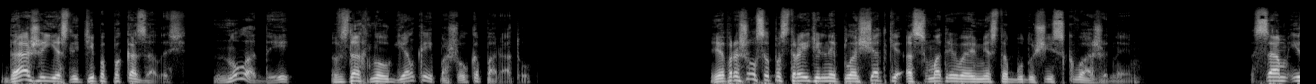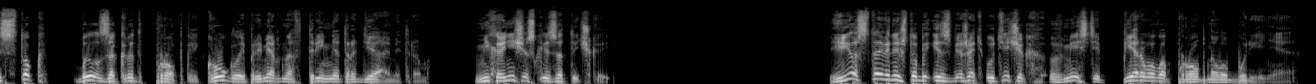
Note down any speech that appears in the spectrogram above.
Даже если типа показалось. Ну, лады». Вздохнул Генка и пошел к аппарату. Я прошелся по строительной площадке, осматривая место будущей скважины. Сам исток был закрыт пробкой, круглой примерно в три метра диаметром, механической затычкой. Ее ставили, чтобы избежать утечек в месте первого пробного бурения.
